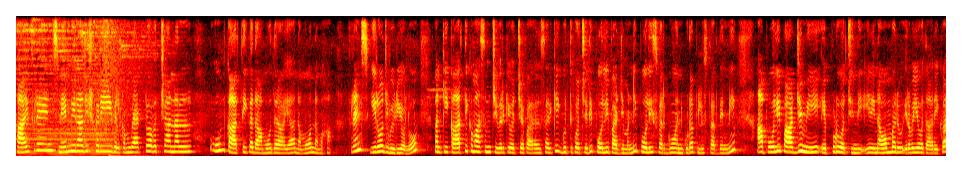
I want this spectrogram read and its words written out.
హాయ్ ఫ్రెండ్స్ నేను మీ Rajeshwari. Welcome back to our channel ఓం కార్తీక దామోదరాయ నమో నమ. ఫ్రెండ్స్ ఈరోజు వీడియోలో మనకి కార్తీక మాసం చివరికి వచ్చేసరికి గుర్తుకొచ్చేది పోలీ పాడ్యం అండి. పోలీస్ వర్గం అని కూడా పిలుస్తారు దీన్ని. ఆ పోలీ పాడ్యమి ఎప్పుడు వచ్చింది? ఈ నవంబరు ఇరవయవ తారీఖు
